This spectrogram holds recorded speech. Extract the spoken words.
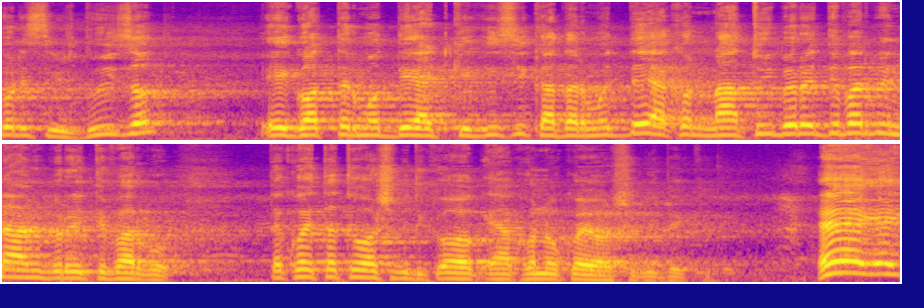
করেছিস দুইজন এই গর্তের মধ্যে আটকে গেছি কাদার মধ্যে। এখন না তুই বেরোইতে পারবি না আমি বেরোইতে পারব। তা কয় তা তো অসুবিধা কি? ও, কয় অসুবিধা কি? এই এই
